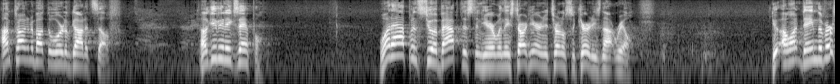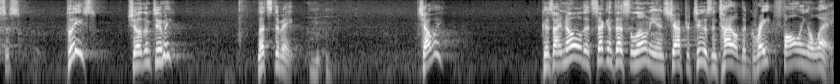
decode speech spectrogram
I'm talking about the Word of God itself. I'll give you an example. What happens to a Baptist in here when they start hearing eternal security is not real? I want name the verses. Please show them to me. Let's debate. Shall we? Because I know that Second Thessalonians chapter 2 is entitled The Great Falling Away.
